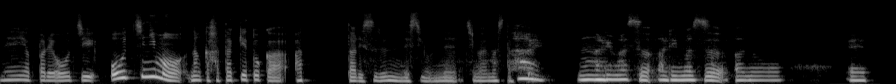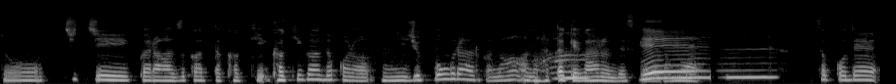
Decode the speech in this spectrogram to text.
ねえやっぱりお家お家にもなんか畑とかあったりするんですよね。違いましたはい。うんあります、あります。あの、えっ、と、父から預かった柿、柿がだから20本ぐらいあるかな、あの畑があるんですけれども、へえそこで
